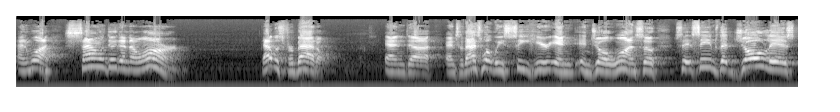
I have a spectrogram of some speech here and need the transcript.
and what? Sounded an alarm. That was for battle. And, uh, and so that's what we see here in, in Joel 1. So, so it seems that Joel is,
